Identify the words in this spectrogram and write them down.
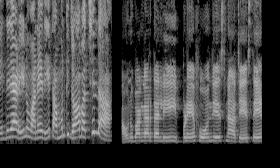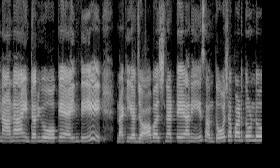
డాడీ నువ్వు అనేది తమ్మునికి జాబ్ వచ్చిందా? అవును బంగారు తల్లి ఇప్పుడే ఫోన్ చేసిన చేస్తే నాన్న ఇంటర్వ్యూ ఓకే అయింది. నాకు ఇక జాబ్ వచ్చినట్టే అని సంతోషపడుతుండు.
